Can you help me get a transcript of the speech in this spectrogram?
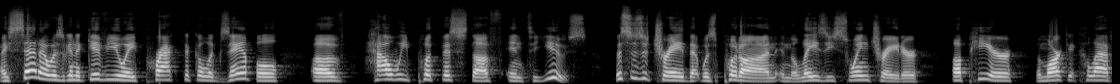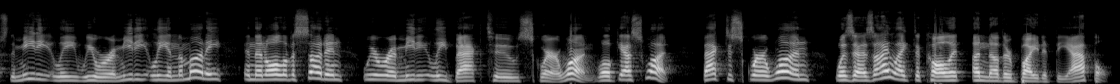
I said I was going to give you a practical example of how we put this stuff into use. This is a trade that was put on in the lazy swing trader up here, the market collapsed immediately. We were immediately in the money. And then all of a sudden, we were immediately back to square one. Well, guess what? Back to square one was, as I like to call it, another bite at the apple.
